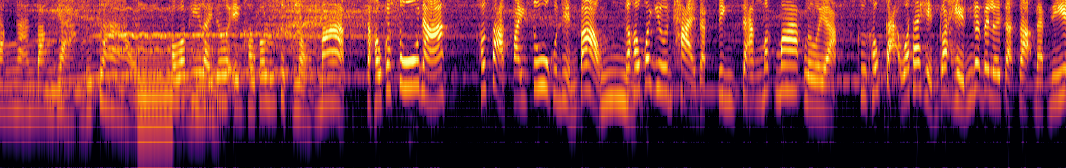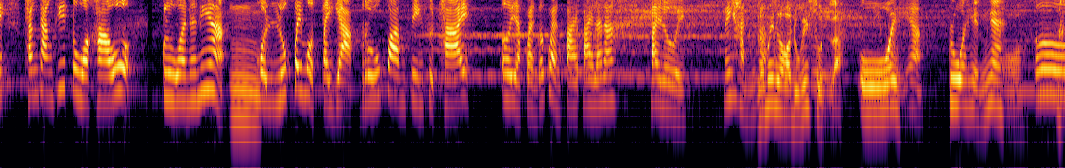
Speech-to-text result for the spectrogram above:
ลังงานบางอย่างหรือเปล่าอืมเพราะว่าพี่ไรเดอร์เองเขาก็รู้สึกหลอนมาก แต่เขาก็สู้นะเขาสาดไฟสู้คุณเห็นเปล่าอืมแล้วเขาก็ยืนถ่ายแบบจริงจังมาก ๆเลยอะ คือเขากะว่าถ้าเห็นก็เห็นกันไปเลยจะๆแบบนี้ ทั้งๆที่ตัวเขากลัวนะเนี่ยอืมขนลุกไปหมดแต่อยากรู้ความจริงสุดท้าย เอออยากแกว่งก็แกว่งไปไปแล้วนะ ไปเลย ไม่หันกบแล้วไม่รอดูให้สุดล่ะ โอ้ยไม่ไหวอะ กลัวเห็นไงอ๋อเออ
